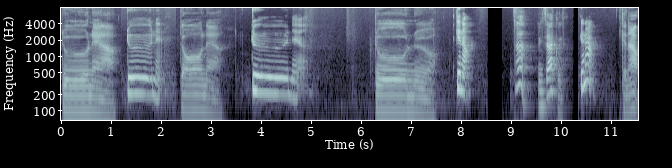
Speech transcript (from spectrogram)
Doner. Döner. Doner. Döner. Doner. Genau. Ah, exactly. Genau. Genau.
